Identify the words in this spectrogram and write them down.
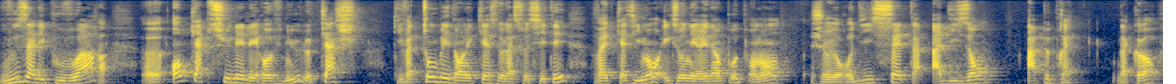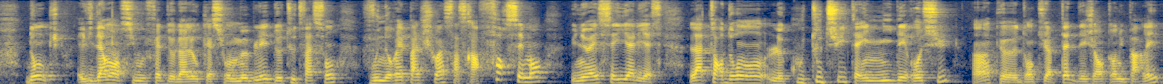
vous allez pouvoir euh, encapsuler les revenus, le cash qui va tomber dans les caisses de la société va être quasiment exonéré d'impôts pendant, je redis, 7 à 10 ans à peu près. D'accord? Donc, évidemment, si vous faites de la location meublée, de toute façon, vous n'aurez pas le choix, ça sera forcément une SCI à l'IS. Là, tordons le coup tout de suite à une idée reçue, hein, que, dont tu as peut-être déjà entendu parler.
